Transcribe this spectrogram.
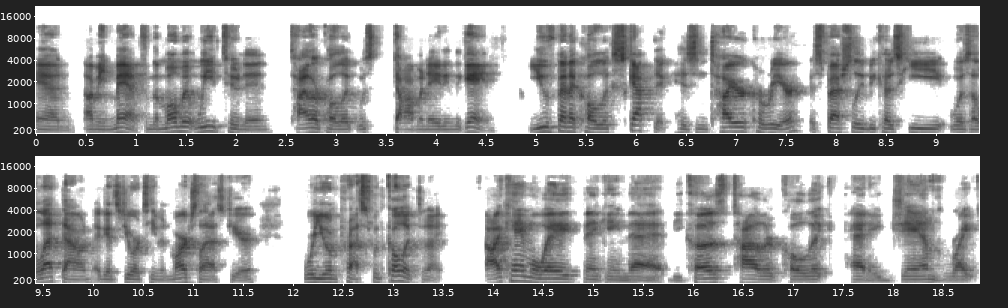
And I mean, man, from the moment we tuned in, Tyler Kolek was dominating the game. You've been a Kolek skeptic his entire career, especially because he was a letdown against your team in March last year. Were you impressed with Kolek tonight? I came away thinking that because Tyler Kolek had a jammed right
